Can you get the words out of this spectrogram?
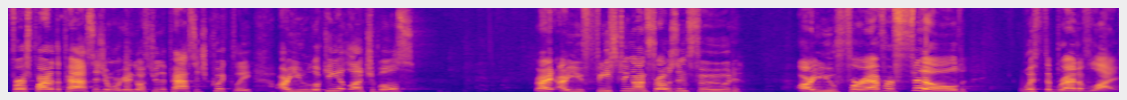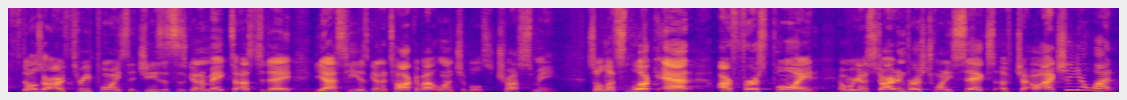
first part of the passage, and we're going to go through the passage quickly, are you looking at Lunchables? Right? Are you feasting on frozen food? Are you forever filled with the bread of life. Those are our three points that Jesus is going to make to us today. Yes, he is going to talk about Lunchables. Trust me. So let's look at our first point, and we're going to start in verse 26 of. Oh, actually, you know what?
